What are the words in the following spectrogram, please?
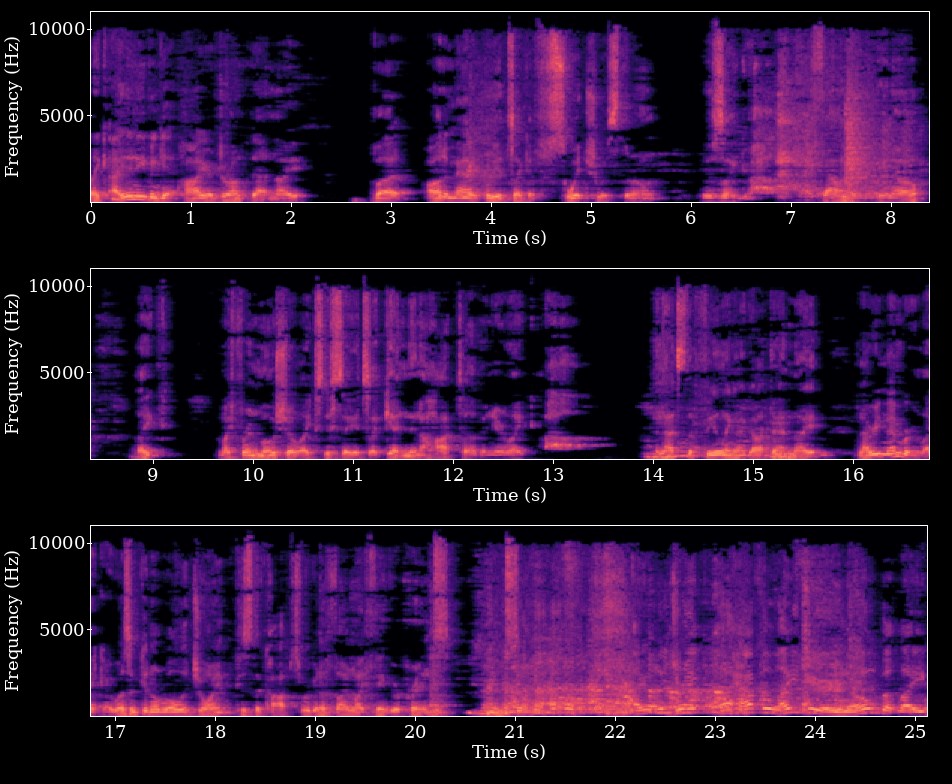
like I didn't even get high or drunk that night, but automatically it's like a switch was thrown. It was like, oh, I found it, you know, like my friend Moshe likes to say it's like getting in a hot tub and you're like, oh. And that's the feeling I got that night. And I remember, like, I wasn't going to roll a joint because the cops were going to find my fingerprints. And so I only drank a half a light beer, you know? But, like,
